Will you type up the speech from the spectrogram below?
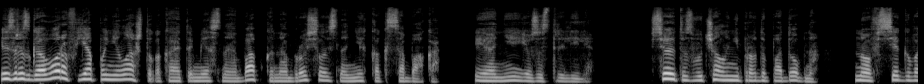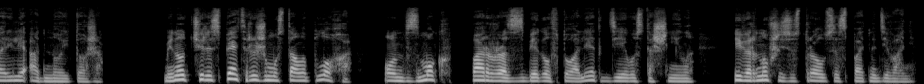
Из разговоров я поняла, что какая-то местная бабка набросилась на них как собака, и они ее застрелили. Все это звучало неправдоподобно, но все говорили одно и то же. Минут через пять Рыжему стало плохо. Он взмок, пару раз сбегал в туалет, где его стошнило, и, вернувшись, устроился спать на диване.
